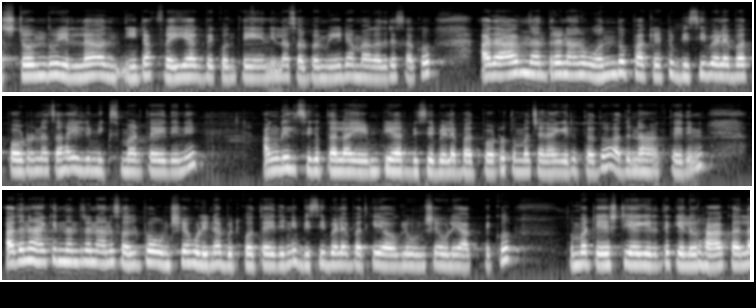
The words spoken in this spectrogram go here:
ಅಷ್ಟೊಂದು ಎಲ್ಲ ನೀಟಾಗಿ ಫ್ರೈ ಆಗಬೇಕು ಅಂತ ಏನಿಲ್ಲ. ಸ್ವಲ್ಪ ಮೀಡಿಯಮ್ ಆಗಿದ್ರೆ ಸಾಕು. ಅದಾದ ನಂತರ ನಾನು ಒಂದು ಪಾಕೆಟು ಬಿಸಿಬೇಳೆಭಾತ್ ಪೌಡ್ರನ್ನ ಸಹ ಇಲ್ಲಿ ಮಿಕ್ಸ್ ಮಾಡ್ತಾ ಇದ್ದೀನಿ. ಅಂಗಡೀಲಿ ಸಿಗುತ್ತಲ್ಲ M T R bisibelebath powder ತುಂಬ ಚೆನ್ನಾಗಿರುತ್ತೆ ಅದು. ಅದನ್ನು ಹಾಕ್ತಾಯಿದ್ದೀನಿ ಅದನ್ನು ಹಾಕಿದ ನಂತರ ನಾನು ಸ್ವಲ್ಪ ಹುಣಸೆ ಹುಳಿನ ಬಿಟ್ಕೋತಾ ಇದ್ದೀನಿ. ಬಿಸಿಬೇಳೆಭಾತ್ಗೆ ಯಾವಾಗಲೂ ಹುಣಸೆ ಹುಳಿ ಹಾಕಬೇಕು. ತುಂಬ ಟೇಸ್ಟಿಯಾಗಿರುತ್ತೆ ಕೆಲವ್ರು ಹಾಕಲ್ಲ,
